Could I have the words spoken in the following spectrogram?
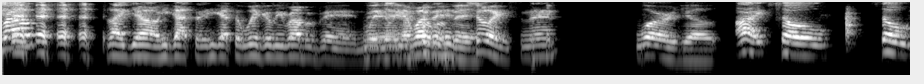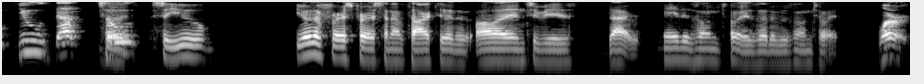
bro? It's like, yo, he got the he got the wiggly rubber band. Man. Wiggly That wasn't his band. choice, man. Word, yo. All right, so so you that So, so so you, you're the first person I've talked to in all our interviews that made his own toys out of his own toys. word.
